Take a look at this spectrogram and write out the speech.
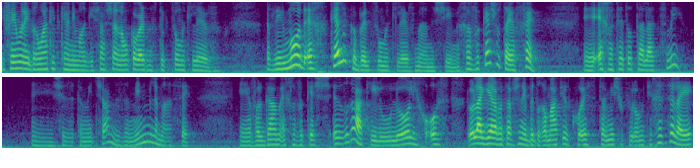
לפעמים אני דרמטית כי אני מרגישה שאני לא מקבלת מספיק תשומת לב. אז ללמוד איך כן לקבל תשומת לב מאנשים, איך לבקש אותה יפה, אה, איך לתת אותה לעצמי, אה, שזה תמיד שם, זמין למעשה. אה, אבל גם איך לבקש עזרה, כאילו לא לכעוס, לא להגיע למצב שאני בדרמטיות כועסת על מישהו כי הוא לא מתייחס אליי,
